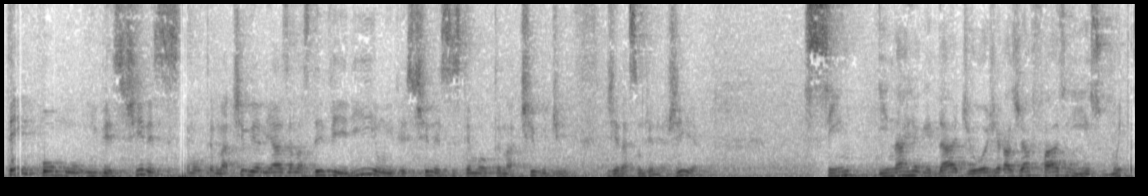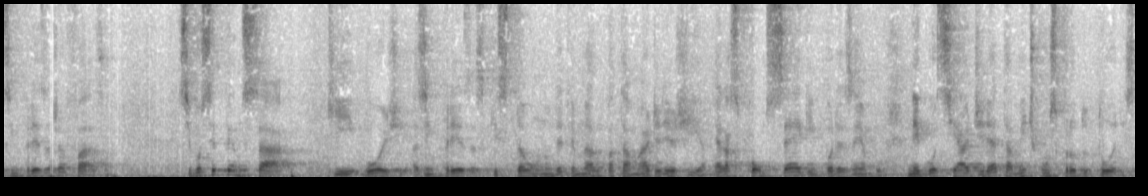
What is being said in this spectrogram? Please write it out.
têm como investir nesse sistema alternativo e, aliás, elas deveriam investir nesse sistema alternativo de geração de energia? Sim, e na realidade hoje elas já fazem isso, muitas empresas já fazem. Se você pensar que hoje as empresas que estão num determinado patamar de energia, elas conseguem, por exemplo, negociar diretamente com os produtores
